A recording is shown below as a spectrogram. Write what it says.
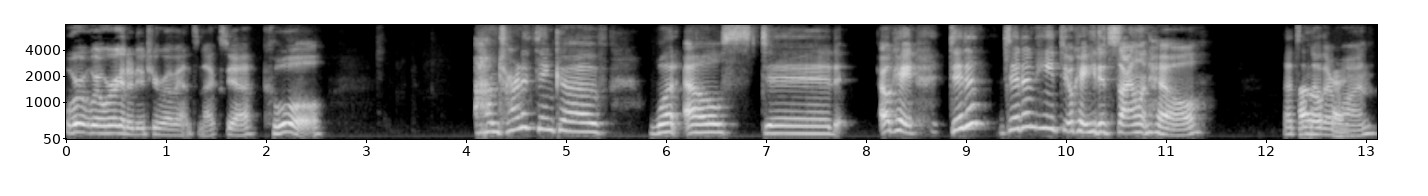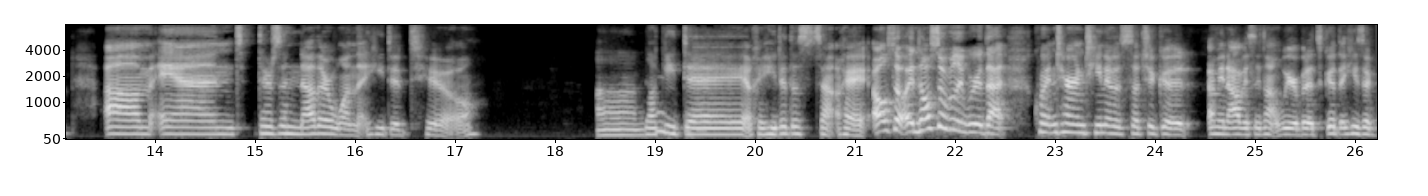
We're, we're we're gonna do True Romance next. Yeah, cool. I'm trying to think of what else did. Okay, didn't didn't he do? Okay, he did Silent Hill. That's Oh, another okay. one. Um, and there's another one that he did too. Um, Lucky Day. Okay, he did this. sound- Okay. Also, it's also really weird that Quentin Tarantino is such a good. I mean, obviously it's not weird, but it's good that he's a,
